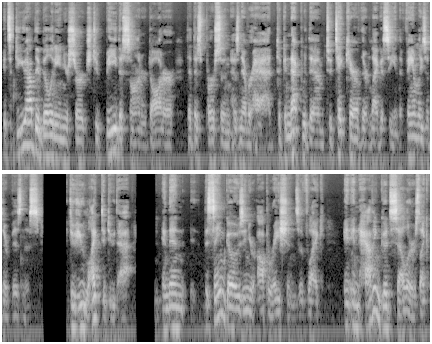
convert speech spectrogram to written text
It's do you have the ability in your search to be the son or daughter that this person has never had, to connect with them, to take care of their legacy and the families of their business? do you like to do that? And then the same goes in your operations of like, in, in, having good sellers, like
